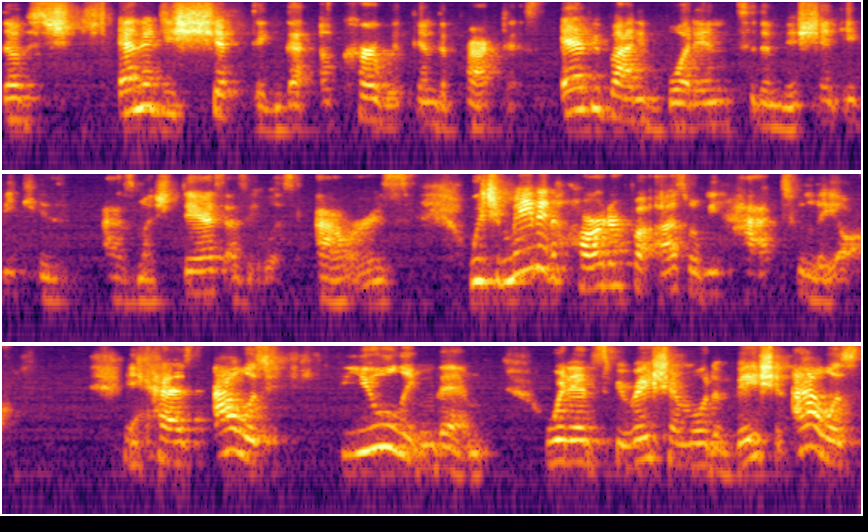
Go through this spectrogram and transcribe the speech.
the sh- energy shifting that occurred within the practice, everybody bought into the mission. It became as much theirs as it was ours, which made it harder for us when we had to lay off because I was fueling them with inspiration, motivation. I was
